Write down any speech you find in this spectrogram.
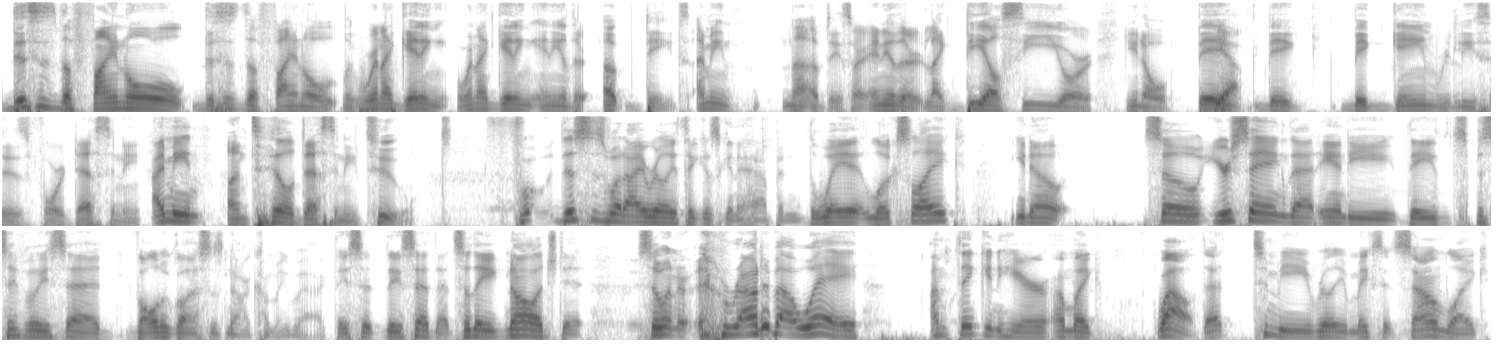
this is the final this is the final like we're not getting we're not getting any other updates. I mean, not updates, sorry, any other like DLC or, you know, big Yeah. big big game releases for Destiny I mean, until Destiny 2. for, this is what I really think is going to happen. The way it looks like, you know, so you're saying that Andy, they specifically said Vault of Glass is not coming back. They said they said that, so they acknowledged it. So in a roundabout way, I'm thinking here, I'm like, wow, that to me really makes it sound like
